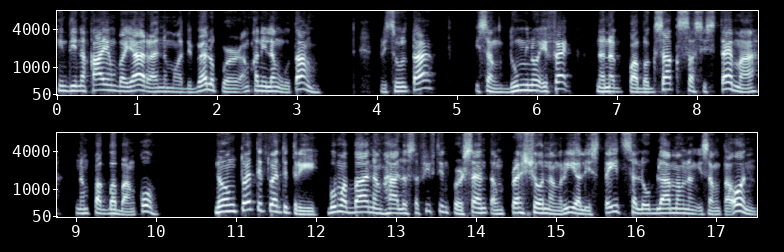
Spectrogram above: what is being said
hindi na kayang bayaran ng mga developer ang kanilang utang. Resulta, isang domino effect na nagpabagsak sa sistema ng pagbabangko. Noong 2023, bumaba ng halos sa 15% ang presyo ng real estate sa loob lamang ng isang taon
